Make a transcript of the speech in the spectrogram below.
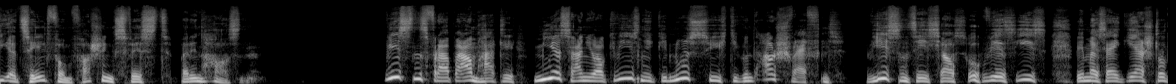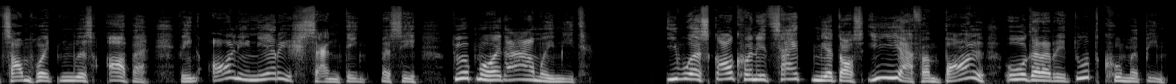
Sie erzählt vom Faschingsfest bei den Hasen. Wissen's, Frau Baumhackel, mir sind ja gewesen genusssüchtig und ausschweifend. Wissen Sie's ja so, wie es ist, wenn man sein Gerstl zusammenhalten muss. Aber wenn alle närrisch sind, denkt man sich, tut man halt auch einmal mit. Ich weiß gar keine Zeit mehr, dass ich auf einen Ball oder ein Redout gekommen bin.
